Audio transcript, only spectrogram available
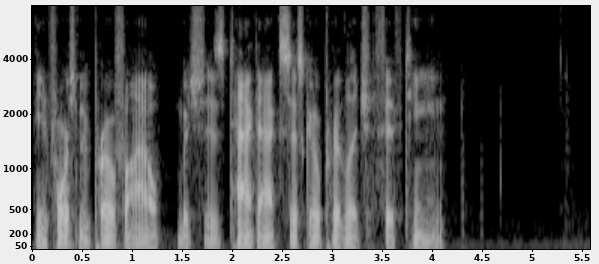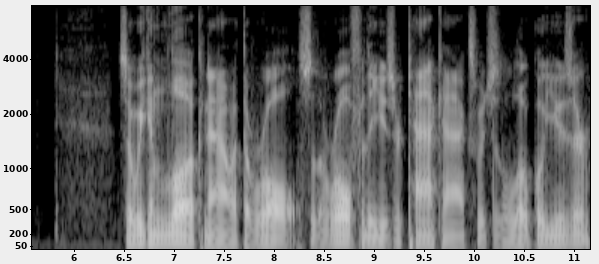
the enforcement profile, which is TACACS Cisco Privilege 15. So we can look now at the role. So the role for the user TACACS, which is a local user.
